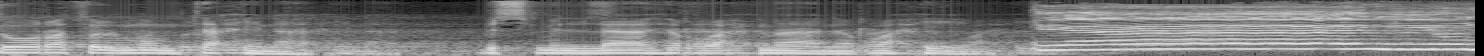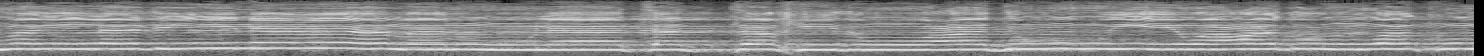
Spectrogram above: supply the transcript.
سورة الممتحنة. بسم الله الرحمن الرحيم. يا أيها الذين آمنوا لا تتخذوا عدوي وعدوكم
